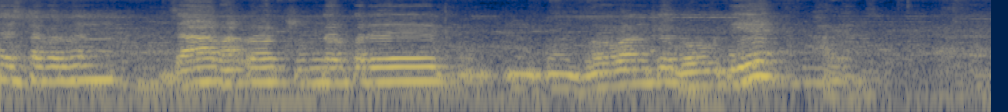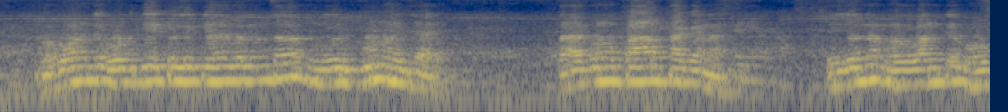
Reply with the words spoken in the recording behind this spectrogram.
চেষ্টা করবেন যা ভালো, সুন্দর করে ভগবানকে ভোগ দিয়ে ভগবানকে ভোগ দিয়ে খেলে কি হয় বলুন তো? নির্গুণ হয়ে যায়। তার কোনো পাপ থাকে না। সেই জন্য ভগবানকে ভোগ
